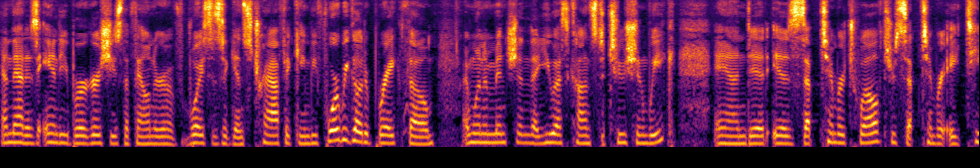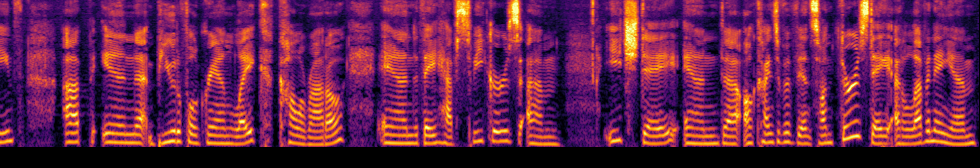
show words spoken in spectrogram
And that is Andi Beurger. She's the founder of Voices Against Trafficking. Before we go to break, though, I want to mention the U.S. Constitution Week, and it is September 12th through September 18th up in beautiful Grand Lake, Colorado. And they have speakers um, each day and uh, all kinds of events. On Thursday at 11 a.m.,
